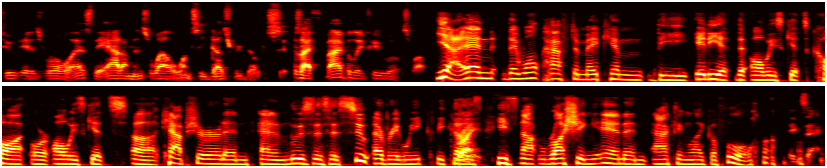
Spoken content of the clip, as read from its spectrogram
to his role as the Atom as well once he does rebuild the suit. Because I, I believe he will as well. Yeah, and they won't have to make him the idiot that always gets caught or always gets uh, captured captured and and loses his suit every week because Right. he's not rushing in and acting like a fool. Exactly.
